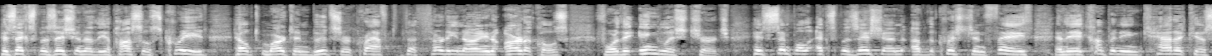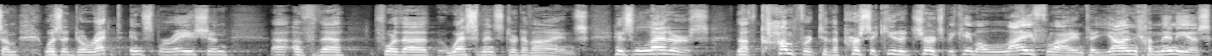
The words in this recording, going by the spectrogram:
His exposition of the Apostles' Creed helped Martin Bucer craft the 39 articles for the English church. His simple exposition of the Christian faith and the accompanying catechism was a direct inspiration uh, of the for the Westminster Divines. His letters of comfort to the persecuted church became a lifeline to Jan Comenius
